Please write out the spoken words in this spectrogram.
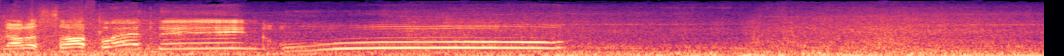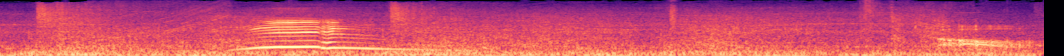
Not a soft landing! Ooh! Oh.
